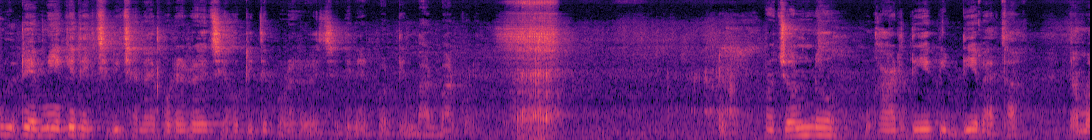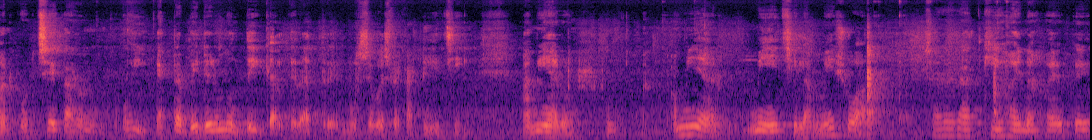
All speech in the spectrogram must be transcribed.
উল্টে মেয়েকে দেখছি বিছানায় পড়ে রয়েছে, ওটিতে পড়ে রয়েছে, দিনের পর দিন বারবার করে। প্রচণ্ড ঘাড় দিয়ে, পিঠ দিয়ে ব্যথা আমার করছে কারণ ওই একটা বেডের মধ্যেই কালকে রাত্রে বসে বসে কাটিয়েছি। আমি আর আমি আর মেয়ে ছিলাম। মেয়ে শোয়া সারা রাত কী হয় না হয় ওকে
